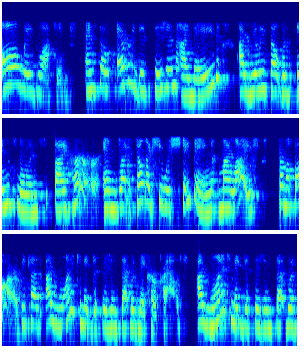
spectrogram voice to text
always watching. And so every decision I made, I really felt was influenced by her and like felt like she was shaping my life from afar because I wanted to make decisions that would make her proud. I wanted to make decisions that would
